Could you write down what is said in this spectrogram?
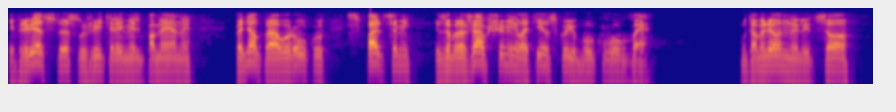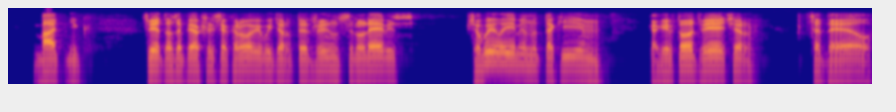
и, приветствуя служителей Мельпомены, поднял правую руку с пальцами, изображавшими латинскую букву «В». Утомленное лицо, батник, цвета запекшейся крови вытертые джинсы Левис, все было именно таким, как и в тот вечер в ЦДЛ.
